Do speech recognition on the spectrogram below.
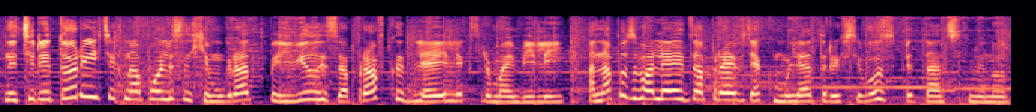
На территории технополиса «Химград» появилась заправка для электромобилей. Она позволяет заправить аккумуляторы всего за 15 минут.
